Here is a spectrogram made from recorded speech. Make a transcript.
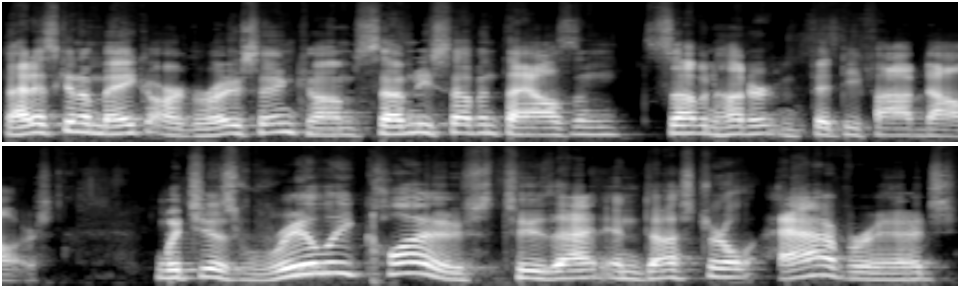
that is going to make our gross income $77,755, which is really close to that industrial average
